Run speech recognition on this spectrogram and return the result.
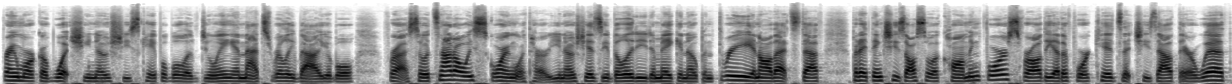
framework of what she knows she's capable of doing and that's really valuable for us. So it's not always scoring with her you know she has the ability to make an open three and all that stuff but i think she's also a calming force for all the other four kids that she's out there with.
